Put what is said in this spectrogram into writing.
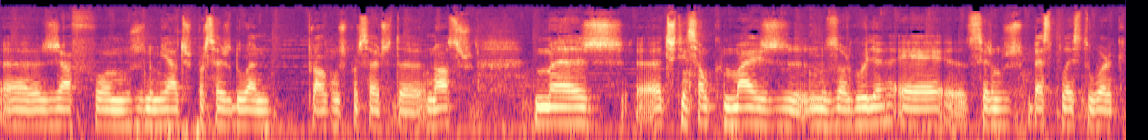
uh, já fomos nomeados parceiros do ano por alguns parceiros de, nossos mas a distinção que mais nos orgulha é sermos Best Place to Work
